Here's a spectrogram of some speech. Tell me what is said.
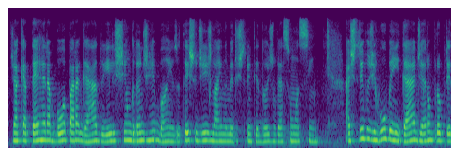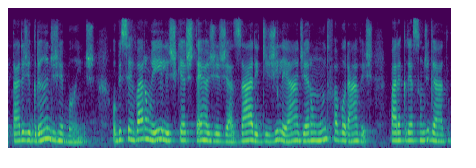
já que a terra era boa para gado e eles tinham grandes rebanhos. O texto diz lá em Números 32, no verso 1 assim: as tribos de Ruben e Gade eram proprietárias de grandes rebanhos. Observaram eles que as terras de Jazar e de Gileade eram muito favoráveis para a criação de gado.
